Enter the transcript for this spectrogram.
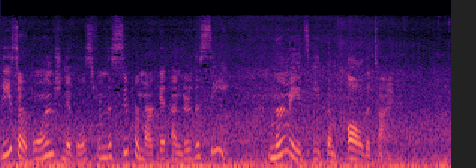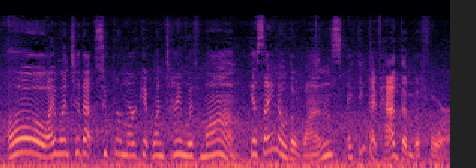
These are orange nibbles from the supermarket under the sea. Mermaids eat them all the time. Oh, I went to that supermarket one time with mom. Yes, I know the ones. I think I've had them before.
